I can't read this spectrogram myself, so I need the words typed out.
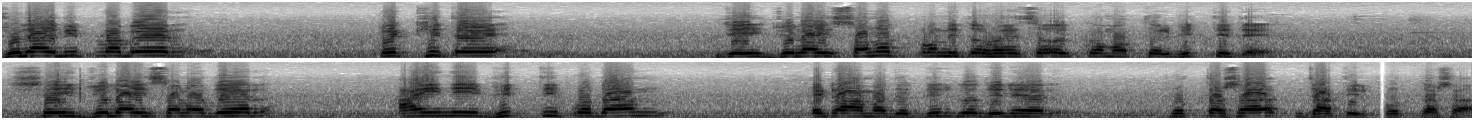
জুলাই বিপ্লবের প্রেক্ষিতে যেই জুলাই সনদ প্রণীত হয়েছে ঐক্যমত্যের ভিত্তিতে, সেই জুলাই সনদের আইনি ভিত্তি প্রদান এটা আমাদের দীর্ঘদিনের প্রত্যাশা, জাতির প্রত্যাশা।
